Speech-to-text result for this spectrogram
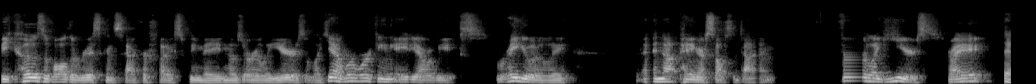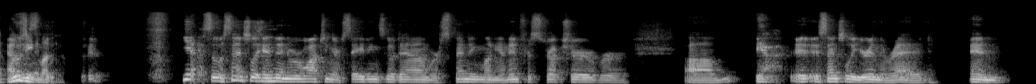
because of all the risk and sacrifice we made in those early years of like, yeah, we're working 80 hour weeks regularly and not paying ourselves a dime for like years, right? Yeah, losing money. Yeah. So essentially, and then we're watching our savings go down. We're spending money on infrastructure. We're, um, yeah, it, essentially you're in the red. And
